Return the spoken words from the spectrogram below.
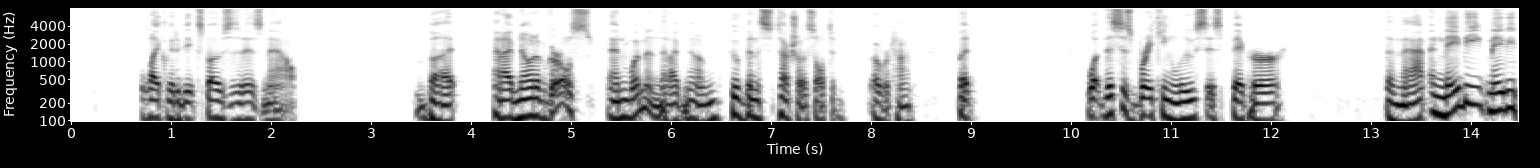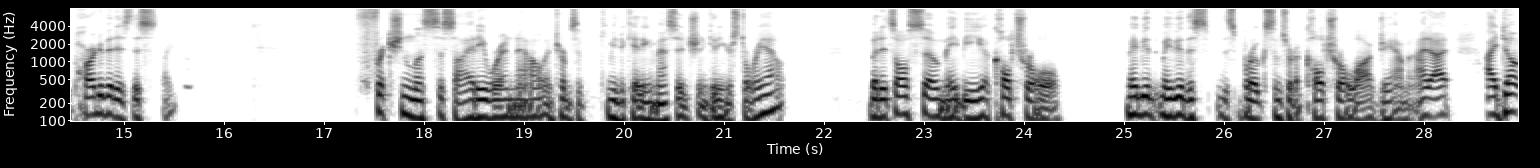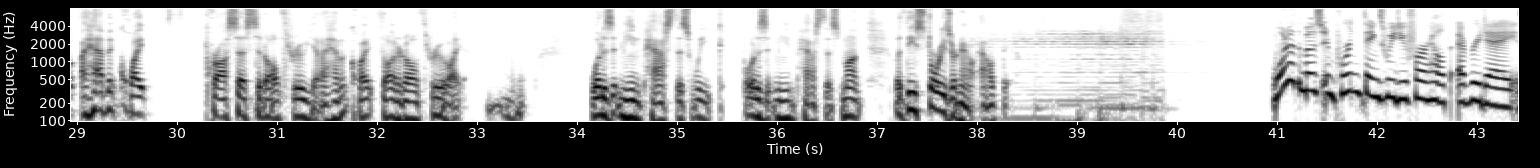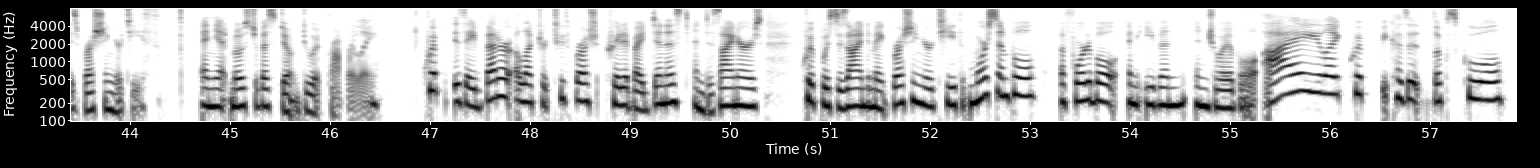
likely to be exposed as it is now. But and I've known of girls and women that I've known who've been sexually assaulted over time. But what this is breaking loose is bigger than that. And maybe maybe part of it is this like frictionless society we're in now in terms of communicating a message and getting your story out. But it's also maybe a cultural maybe maybe this this broke some sort of cultural logjam. And I, I I don't I haven't quite processed it all through yet. I haven't quite thought it all through. Like what does it mean past this week? What does it mean past this month? But these stories are now out there. One of the most important things we do for our health every day is brushing your teeth, and yet most of us don't do it properly. Quip is a better electric toothbrush created by dentists and designers. Quip was designed to make brushing your teeth more simple, affordable, and even enjoyable. I like Quip because it looks cool.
